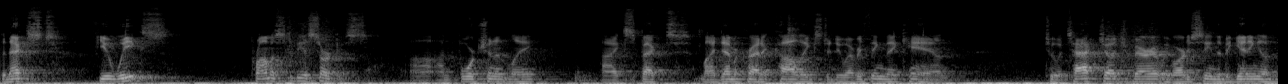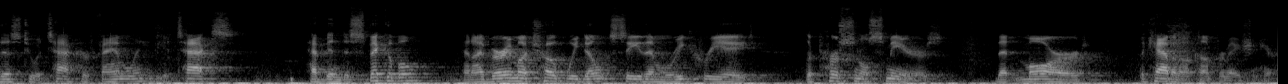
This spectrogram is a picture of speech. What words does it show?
The next few weeks promise to be a circus. Uh, unfortunately, I expect my Democratic colleagues to do everything they can to attack Judge Barrett. We've already seen the beginning of this to attack her family. The attacks have been despicable, and I very much hope we don't see them recreate the personal smears that marred the Kavanaugh confirmation hearing.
